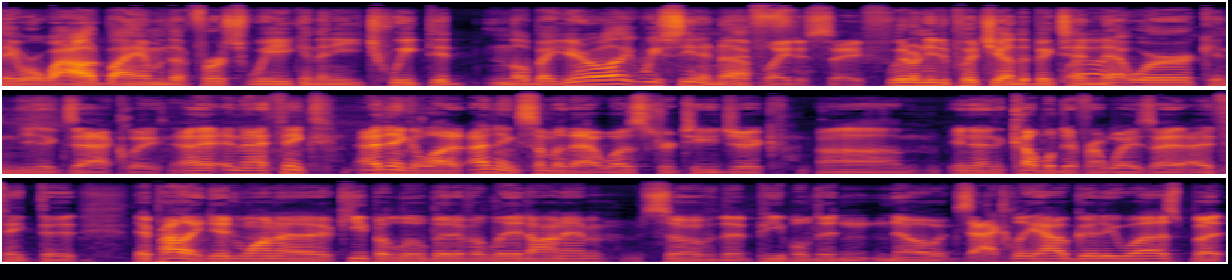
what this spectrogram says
they were wowed by him the first week, and then he tweaked it a little bit. You know, like we've seen enough. They played it safe. We don't need to put you on the Big Ten well, Network, and yeah, exactly. I, and I think I think a lot. I think some of that was strategic um, in a couple different ways. I, I think that they probably did want to keep a little bit of a lid on him so that people didn't know exactly how good he was. But,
